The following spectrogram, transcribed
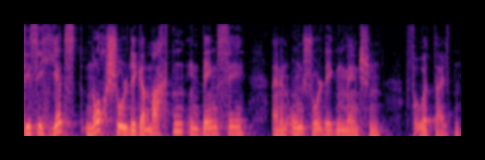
die sich jetzt noch schuldiger machten, indem sie einen unschuldigen Menschen verurteilten.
